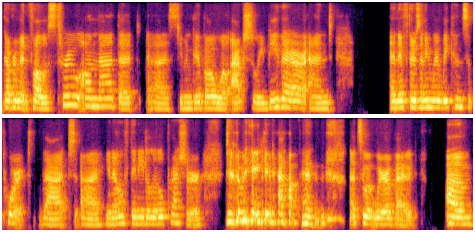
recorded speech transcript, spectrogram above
government follows through on that, that uh, Stephen Guilbeault will actually be there and and if there's any way we can support that, uh, you know, if they need a little pressure to make it happen, that's what we're about. Um,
